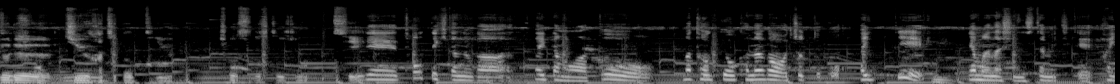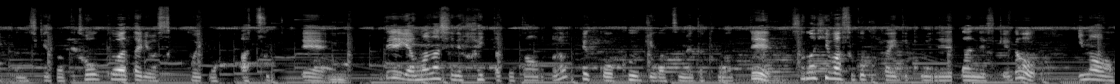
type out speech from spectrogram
夜18度っていう、超涼しい日もあったし、で、通ってきたのが埼玉と、まあ、東京、神奈川をちょっとこう入って、うん、山梨に下道で入ったんですけど、東京あたりはすっごい暑くて、うん、で、山梨に入った途端かな？結構空気が冷たくなって、その日はすごく快適に寝れたんですけど、今は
